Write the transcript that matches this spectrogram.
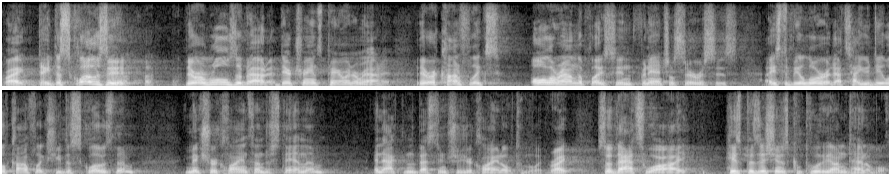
right? They disclose it. There are rules about it, they're transparent around it. There are conflicts all around the place in financial services. I used to be a lawyer. That's how you deal with conflicts. You disclose them, make sure clients understand them, and act in the best interest of your client ultimately, right? So that's why his position is completely untenable.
